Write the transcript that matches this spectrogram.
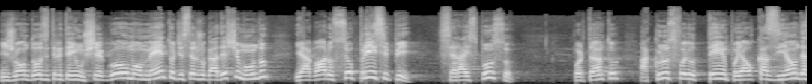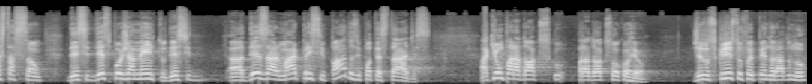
em João 12,31: Chegou o momento de ser julgado este mundo, e agora o seu príncipe será expulso. Portanto, A cruz foi o tempo e a ocasião desta ação, desse despojamento, desse uh, desarmar principados e potestades. Aqui um paradoxo, paradoxo ocorreu. Jesus Cristo foi pendurado nu,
